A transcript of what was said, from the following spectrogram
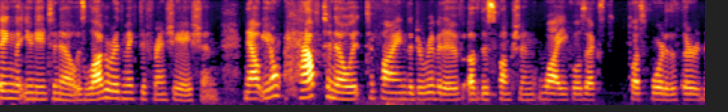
thing that you need to know is logarithmic differentiation. Now, you don't have to know it to find the derivative of this function y equals x plus 4 to the third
